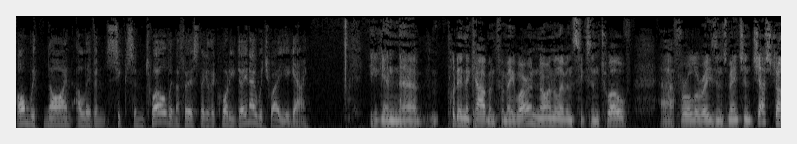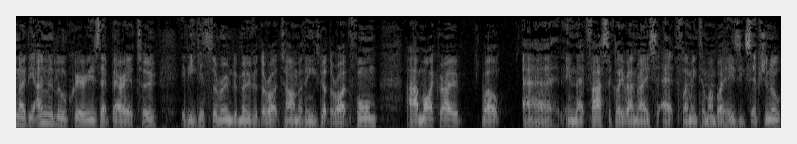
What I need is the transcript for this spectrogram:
On with 9, 11, 6 and 12 in the first leg of the Quaddy Dino. Which way are you going? You can uh, put in a carbon for me, Warren. 9, 11, 6 and 12. Uh, for all the reasons mentioned. Just Jono, the only little query is that barrier two. If he gets the room to move at the right time, I think he's got the right form. Uh, micro, well, uh, in that farcically run race at Flemington one by he's exceptional.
